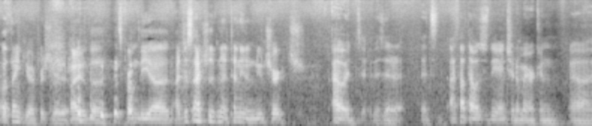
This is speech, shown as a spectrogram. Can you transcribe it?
Oh, thank you. I appreciate it. I, the, it's from the. Uh, I just actually been attending a new church. Oh, it's, is it? It's. I thought that was the ancient American. Uh,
